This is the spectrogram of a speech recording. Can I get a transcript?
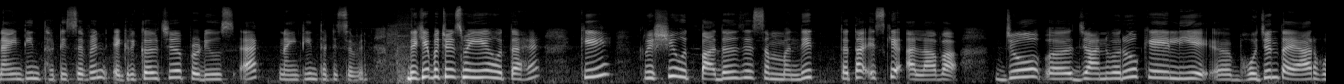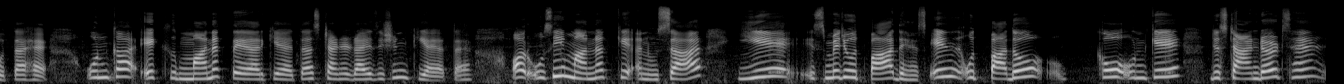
1937 एग्रीकल्चर प्रोड्यूस एक्ट 1937 देखिए बच्चों, इसमें ये होता है कि कृषि उत्पादन से संबंधित तथा इसके अलावा जो जानवरों के लिए भोजन तैयार होता है, उनका एक मानक तैयार किया जाता है स्टैंडर्डाइजेशन किया जाता है। और उसी मानक के अनुसार ये इसमें जो उत्पाद हैं, इन उत्पादों को उनके जो स्टैंडर्ड्स हैं,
